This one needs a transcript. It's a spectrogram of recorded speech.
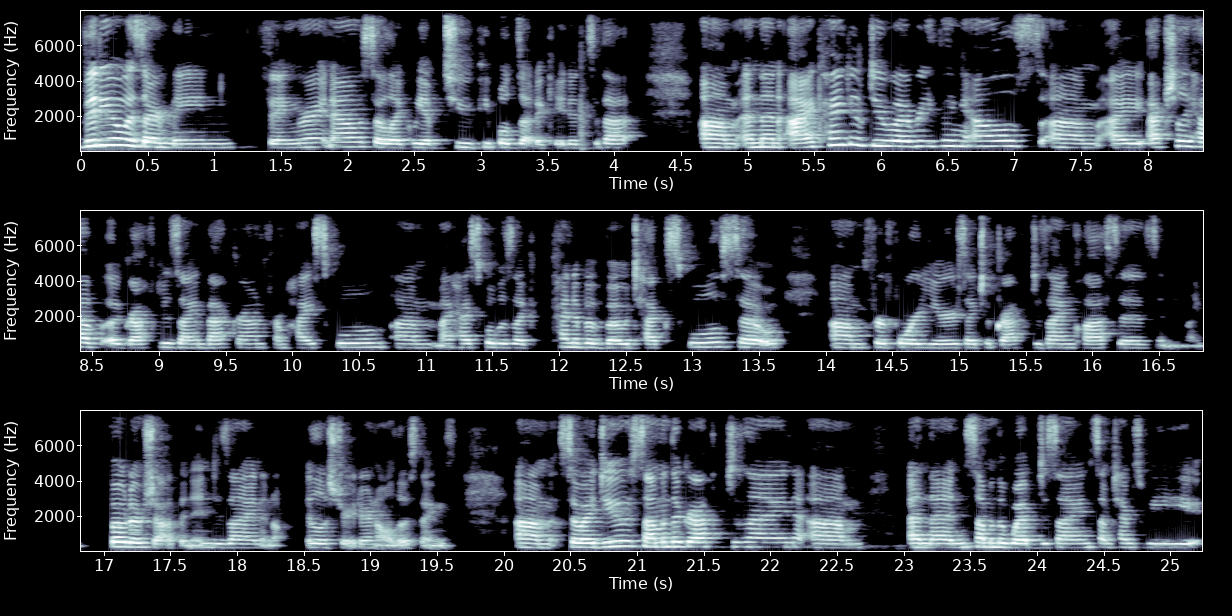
video is our main thing right now. So like we have two people dedicated to that. Um, and then I kind of do everything else. Um, I actually have a graphic design background from high school. Um, my high school was like kind of a vo-tech school. So um, for four years, I took graphic design classes and like Photoshop and InDesign and Illustrator and all those things. Um, so I do some of the graphic design um, and then some of the web design. Sometimes we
